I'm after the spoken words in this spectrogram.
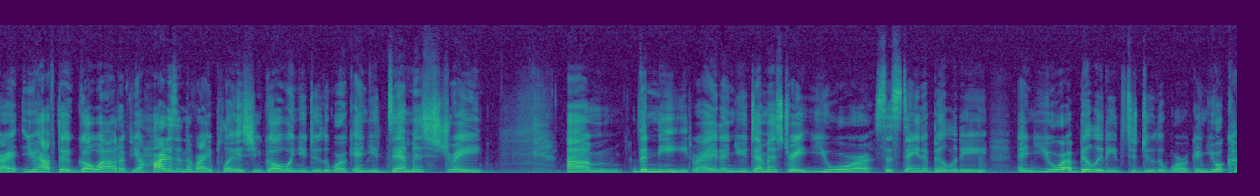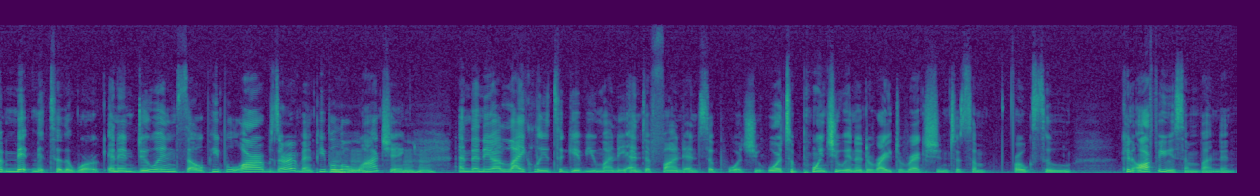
Right? You have to go out if your heart is in the right place, you go and you do the work and you demonstrate um, the need, right? And you demonstrate your sustainability and your ability to do the work and your commitment to the work. And in doing so, people are observing, people are watching, and then they are likely to give you money and to fund and support you or to point you in the right direction to some folks who can offer you some funding.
